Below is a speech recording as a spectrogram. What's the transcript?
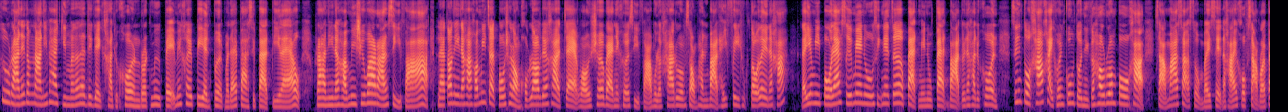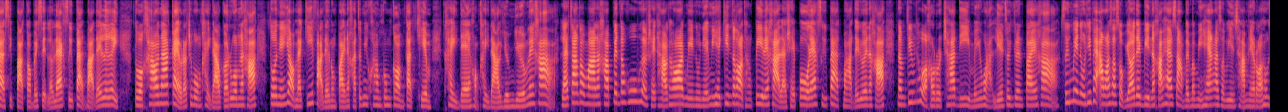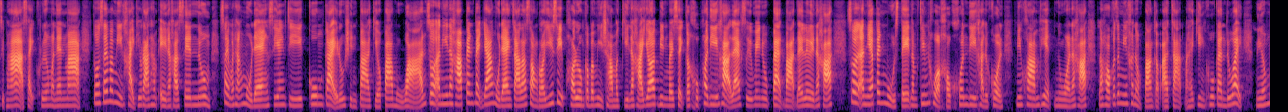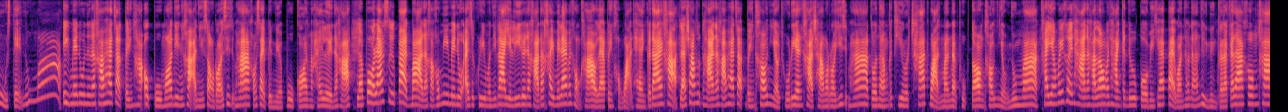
คือร้านในตำนานที่แพรกินมาตั้งแต่เด็กๆค่ะทุกคนรสมือเป๊ะไม่เคยเปลี่ยนเปิดมาได้ 88 ปีแล้ว ร้านนี้นะคะมีชื่อว่าร้านสีฟ้า และตอนนี้นะคะเขามีจัดโปรฉลองครบรอบด้วยค่ะ แจกวอลเชอร์แบรนด์ในเครือสีฟ้ามูลค่ารวม 2,000 บาทให้ฟรีทุกโต๊ะเลยนะคะ และยังมีโปรแรกซื้อเมนูซิกเนเจอร์8เมนู 8 บาทด้วยนะคะทุกคน ซึ่งตัวข้าวไข่ข้นกุ้งตัวนี้ก็เข้าร่วมโปรค่ะ สามารถสะสมใบเสร็จนะคะ ให้ครบ 380 บาทต่อใบเสร็จแล้วแลกซื้อ 8 บาทได้เลย ตัวข้าวหน้าไก่รัชวงศ์ไข่ดาวก็ร่วมนะคะ ตัวนี้หยอดแม็กกี้ฝาแดงลงไปนะคะ จะมีความกลมกล่อมตัดเค็มไข่แดงของไข่ดาวเยิ้มๆเลยค่ะ และจานต่อมานะคะ เป็นเต้าหู้เผือกใช้เท้าทอด เมนูนี้มีให้กินตลอดทั้งปีเลยค่ะ และใช้โปรแรกซื้อ 8 บาทได้ด้วยนะคะ น้ำจิ้มถั่วเขารสชาติดีไม่หวานเลี่ยนจนเกินไปค่ะ ซึ่งเมนูที่แพรเอามาสะสมยอดในบินนะคะ แพรสั่งเป็นบะหมี่แห้งอัศวินชามใน 165 ใส่เครื่องมาแน่นมาก ตัวเส้นบะหมี่ไข่ที่ร้านทำเองนะคะ เส้นนุ่ม ใส่มาทั้งหมูแดงเสี่ยงจีกุ้งไก่ลูกชิ้นปลาเกี๊ยวปลาหมูหวาน ส่วนอันนี้นะคะ เป็นเป็ดย่างหมูแดงจานละ 220 พอรวมกับบะหมี่ชามเมื่อกี้นะคะ ยอดบินใบเสร็จก็ครบพอดีค่ะ แลกซื้อเมนู 8 บาทได้เลยนะคะ ส่วนอันนี้เป็นหมูสเต๊กน้ำจิ้มถั่วเขาข้นดีค่ะทุกคน มีความเผ็ดนัวนะคะ แล้วเขาก็จะมีขนมปังกับอาจารย์มาให้กินคู่กันด้วยเนื้อหมูสเต๊กนุ่มมาก อีกเมนูหนึงนะคะ แพทย์จัดเป็นข้าวอบปูหม้อดินค่ะ อันนี้ 245 เขาใส่เป็นเนื้อปูก้อนมาให้เลยนะคะ แล้วโปรแรกซื้อ 8 บาทนะคะ เขามีเมนูไอศครีมวานิลลาเยลลี่ด้วยนะคะ ถ้าใครไม่แลกเป็นของข้าวแลกเป็นของหวานแทนก็ได้ค่ะ และชามสุดท้ายนะคะ แพทย์จัดเป็นข้าวเหนียวทุเรียนค่ะ ชาม125 ตัวน้ำกะทิรสชาติหวานมันแบบถูกต้องข้าวเหนียวนุ่มมาก ใครยังไม่เคยทานนะคะ ลองไปทานกันดูโปรมีแค่ 8 วันเท่านั้นถึง 1 กรกฎาคมค่ะ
